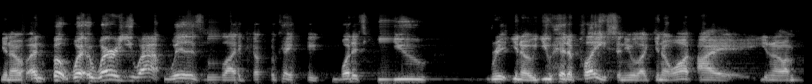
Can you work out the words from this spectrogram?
You know, and but where, where are you at with like, okay, what if you, re, you know, you hit a place and you're like, you know what, I, you know, I'm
